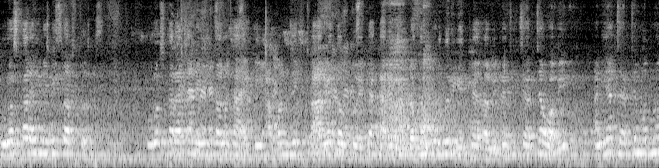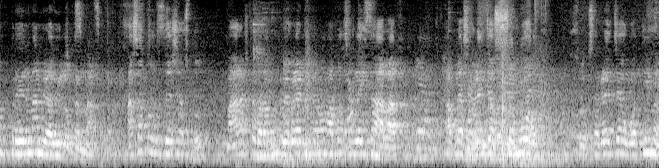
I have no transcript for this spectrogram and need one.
पुरस्कार हे निमित्त असतं पुरस्काराच्या निमित्तानं काय की आपण जे कार्य करतोय त्या कार्याची दखल कुठेतरी घेतल्या जावी त्याची चर्चा व्हावी आणि या चर्चेमधनं प्रेरणा मिळावी लोकांना असा तो उद्देश असतो. महाराष्ट्रभरातून वेगळ्या ठिकाणून आपण सगळे इथं आलात. आपल्या सगळ्यांच्या समोर सगळ्यांच्या वतीनं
